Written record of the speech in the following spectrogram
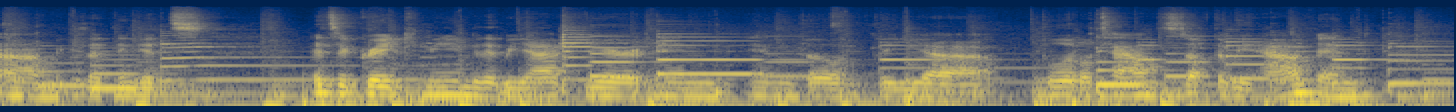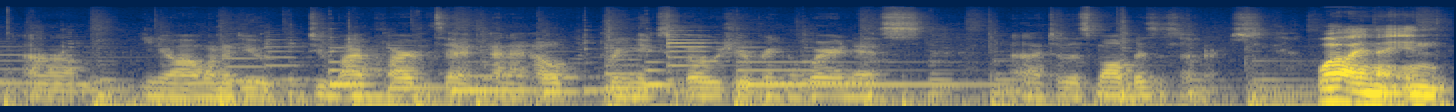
um, because I think it's it's a great community that we have here in, in the the, uh, the little town stuff that we have and um, you know I want to do do my part to kind of help bring exposure bring awareness uh, to the small business owners Well, and, and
